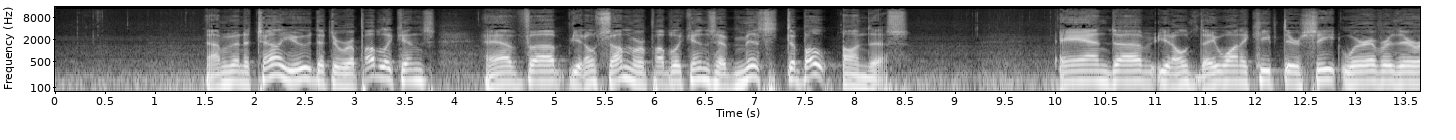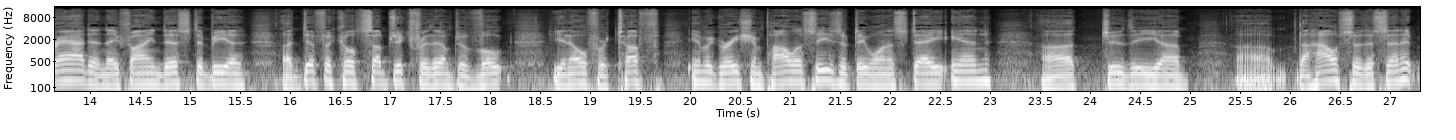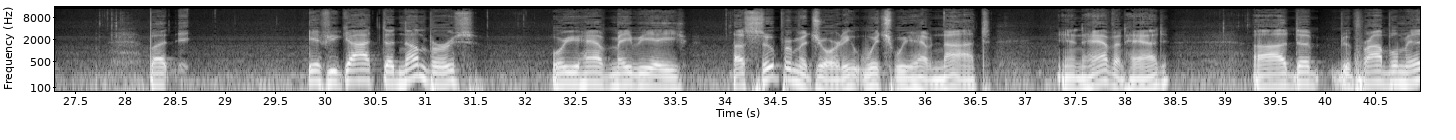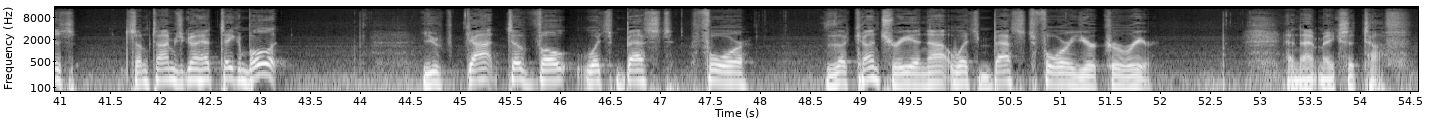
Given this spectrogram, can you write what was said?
Now, I'm going to tell you that the Republicans have, uh, you know, some Republicans have missed the boat on this and uh, you know they want to keep their seat wherever they're at, and they find this to be a, a difficult subject for them to vote, you know, for tough immigration policies if they want to stay in uh, to the uh, uh, the House or the Senate. But if you got the numbers where you have maybe a a supermajority, which we have not and haven't had Uh, the the problem is sometimes you're going to have to take a bullet. You've got to vote what's best for the country and not what's best for your career. And that makes it tough.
